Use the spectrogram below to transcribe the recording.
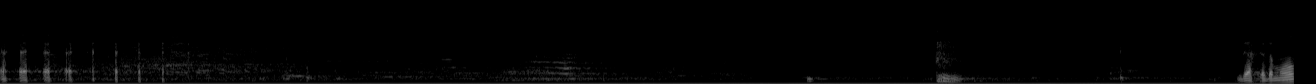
Sudah ketemu?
